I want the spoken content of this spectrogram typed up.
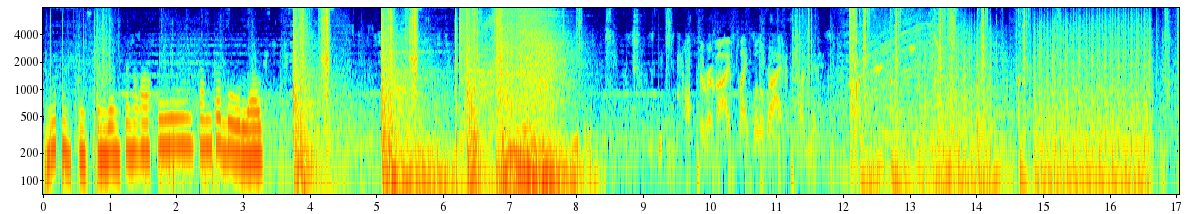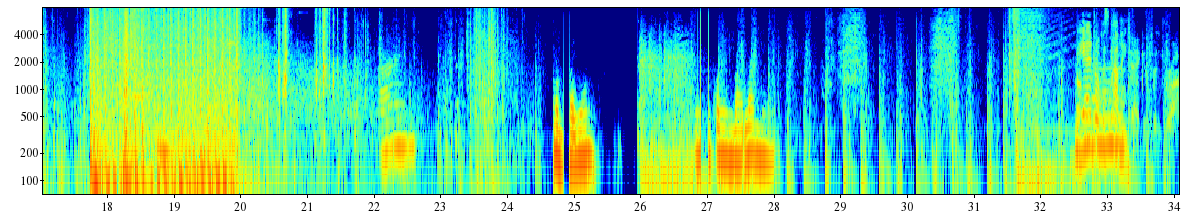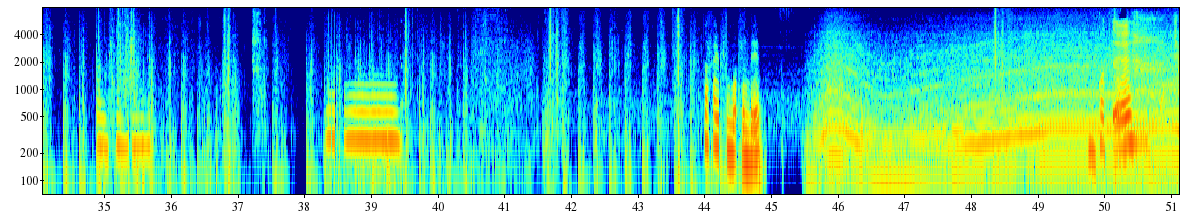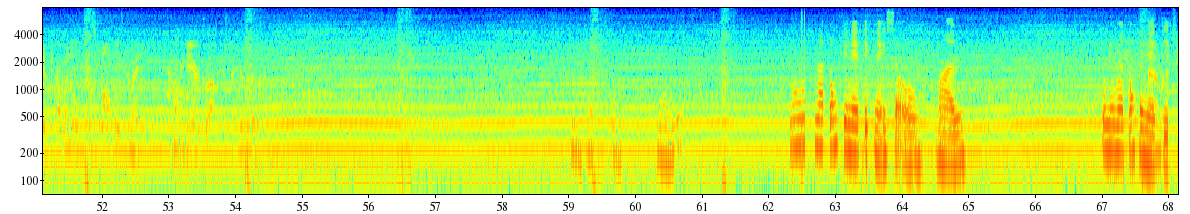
Hmm, sa ng pangkabulag. The revived flight will arrive in one minute. Ano ba yan? Ano ko yung bala mo? The airdrop is coming. Tag has been dropped. Sakay mo ba ulit? Ang kote. Chip terminal is almost ready. Airdrop has been delivered. Yung na tong kinetic na isa oh, mahal. Kunin mo tong kinetic.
